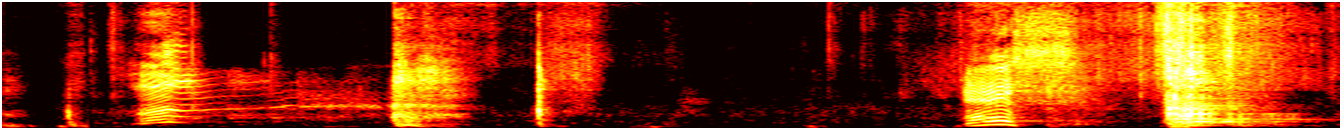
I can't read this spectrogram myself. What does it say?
에이씨.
